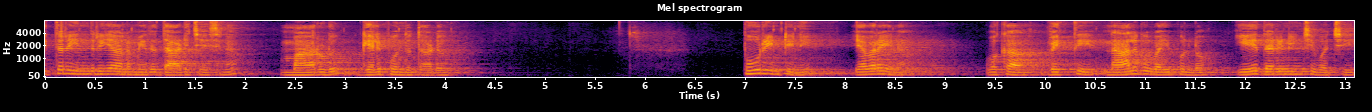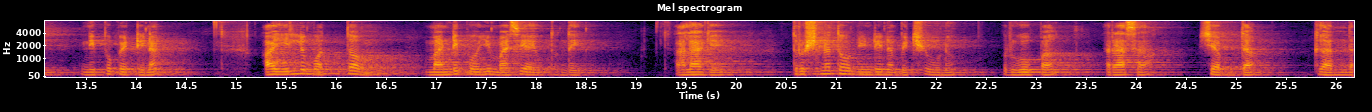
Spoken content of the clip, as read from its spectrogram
ఇతర ఇంద్రియాల మీద దాడి చేసిన మారుడు గెలుపొందుతాడు. పూరింటిని ఎవరైనా ఒక వ్యక్తి నాలుగు వైపుల్లో ఏ దరి నుంచి వచ్చి నిప్పు పెట్టినా ఆ ఇల్లు మొత్తం మండిపోయి మసి అవుతుంది. అలాగే తృష్ణతో నిండిన భిక్షువును రూప రస శబ్ద గంధ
